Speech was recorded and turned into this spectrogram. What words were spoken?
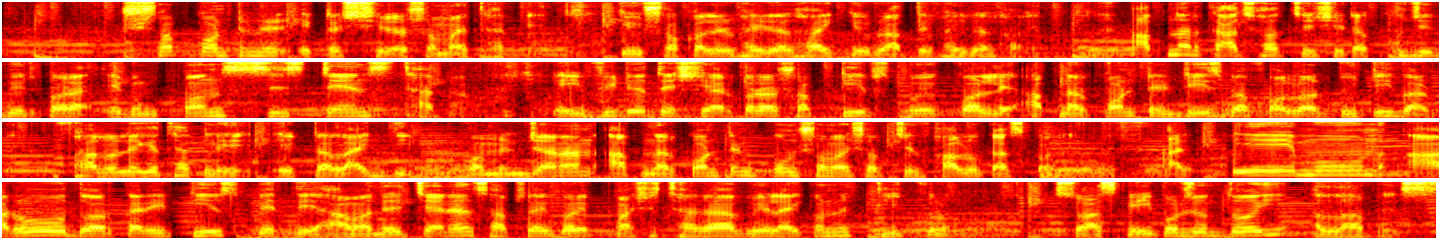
সব কন্টেন্টের একটা সেরা সময় থাকে। কেউ সকালের ভাইরাল হয়, কেউ রাতে ভাইরাল হয়। আপনার কাজ হচ্ছে সেটা খুঁজে বের করা এবং কনসিস্টেন্স থাকা। এই ভিডিওতে শেয়ার করা সব টিপস প্রয়োগ করলে আপনার কন্টেন্ট রিচ বা ফলোয়ার দুটোই বাড়বে। ভালো লেগে থাকলে একটা লাইক দিন কমেন্ট জানান আপনার কন্টেন্ট কোন সময় সবচেয়ে ভালো কাজ করে। আর এমন আরও দরকারি টিপস পেতে আমাদের চ্যানেল সাবস্ক্রাইব করে পাশে থাকা বেল আইকনে ক্লিক করুন। সো আজকে এই পর্যন্তই, আল্লাহ হাফেজ।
